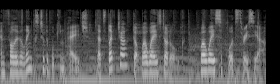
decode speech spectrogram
and follow the links to the booking page. That's lecture.wellways.org. Wellways supports 3CR.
